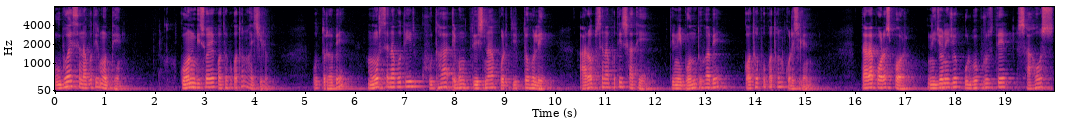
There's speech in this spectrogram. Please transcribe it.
উভয় সেনাপতির মধ্যে কোন বিষয়ে কথোপকথন হয়েছিল? উত্তর হবে মোর সেনাপতির ক্ষুধা এবং তৃষ্ণা পরিতৃপ্ত হলে আরব সেনাপতির সাথে তিনি বন্ধুভাবে কথোপকথন করেছিলেন। তারা পরস্পর নিজ নিজ পূর্বপুরুষদের সাহস,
